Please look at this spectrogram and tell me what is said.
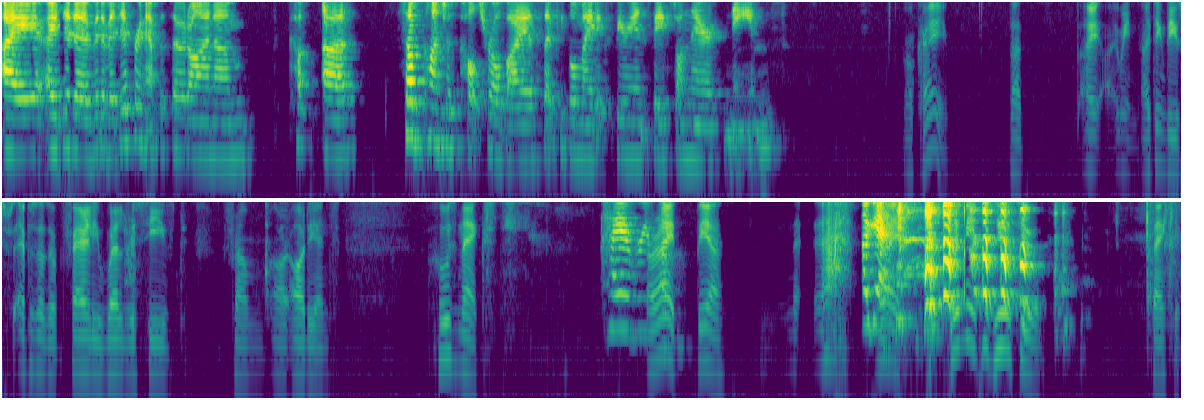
I, I did a bit of a different episode on um, cu- uh, subconscious cultural bias that people might experience based on their names. Okay. That I I mean I think these episodes are fairly well received from our audience. Who's next? Hi everyone. All right. Ne- Ah, Again. right. Let me introduce you. Thank you.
